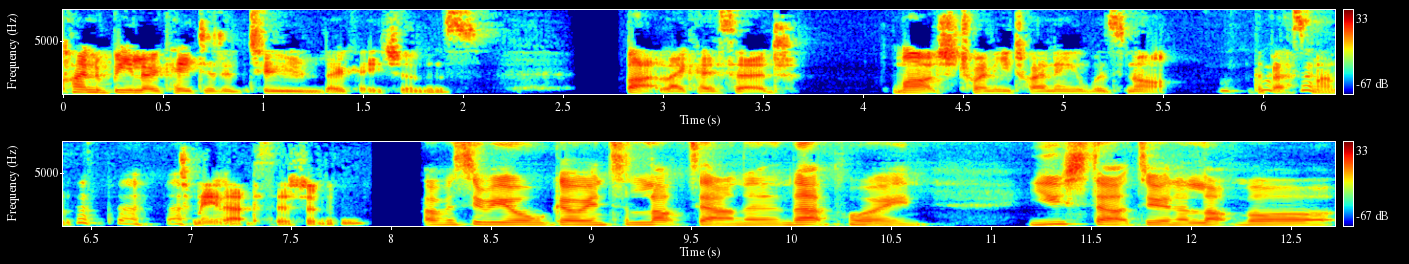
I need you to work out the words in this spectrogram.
kind of be located in two locations. But like I said, March 2020 was not the best month to make that decision. Obviously, we all go into lockdown, and at that point, you start doing a lot more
